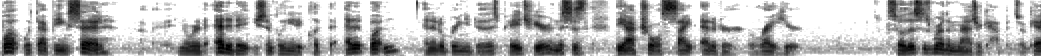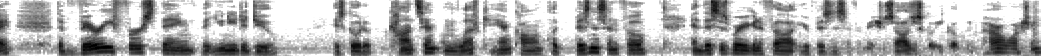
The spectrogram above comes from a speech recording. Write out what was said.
But with that being said, in order to edit it, you simply need to click the edit button and it'll bring you to this page here. And this is the actual site editor right here. So this is where the magic happens, okay? The very first thing that you need to do is go to content on the left hand column, click business info, and this is where you're going to fill out your business information. So I'll just go EcoClean Power Washing.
